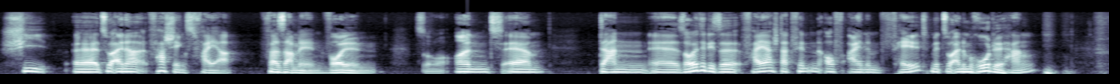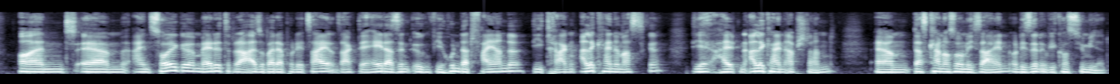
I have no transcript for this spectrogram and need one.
Ski, äh, zu einer Faschingsfeier versammeln wollen. So und ähm, dann äh, sollte diese Feier stattfinden auf einem Feld mit so einem Rodelhang. Und ähm, ein Zeuge meldete da also bei der Polizei und sagte, hey, da sind irgendwie 100 Feiernde, die tragen alle keine Maske, die halten alle keinen Abstand. Ähm, das kann doch so nicht sein und die sind irgendwie kostümiert.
